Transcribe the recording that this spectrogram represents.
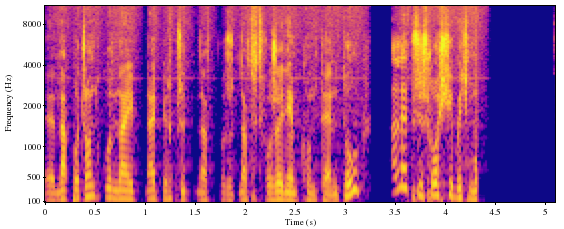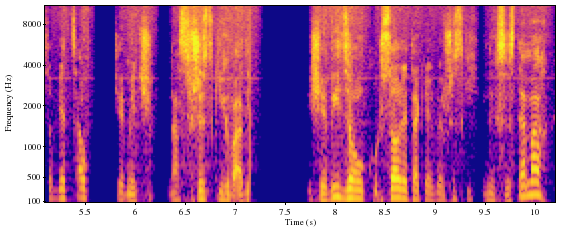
E, Na początku naj, najpierw przy, nad, nad tworzeniem kontentu, ale w przyszłości być może sobie całkowicie mieć nas wszystkich w adminie. się widzą, kursory, tak jak we wszystkich innych systemach.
